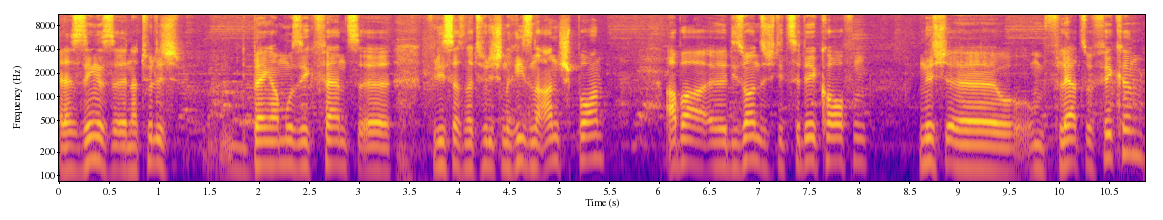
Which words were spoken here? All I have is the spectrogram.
Ja, das Ding ist äh, natürlich, die Banger-Musik-Fans, äh, für die ist das natürlich ein riesen Ansporn. Aber äh, die sollen sich die CD kaufen, nicht um Flair zu ficken,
